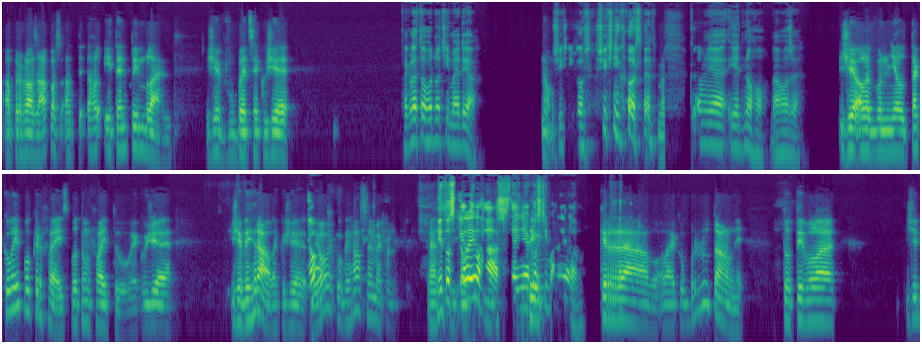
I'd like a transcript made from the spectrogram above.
a prohrál zápas. A, t, a i ten Pimbland, že vůbec jakože... Takhle to hodnotí média. No. Všichni, všichni Gordon, no. Kromě jednoho nahoře. Že ale on měl takový poker face po tom fightu, jakože že vyhrál, jakože jo, jo jako vyhrál jsem. Jako, je to skvělý lhář, stejně jako ty, s tím Arielem. Krávo, ale jako brutálně. To ty vole, že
